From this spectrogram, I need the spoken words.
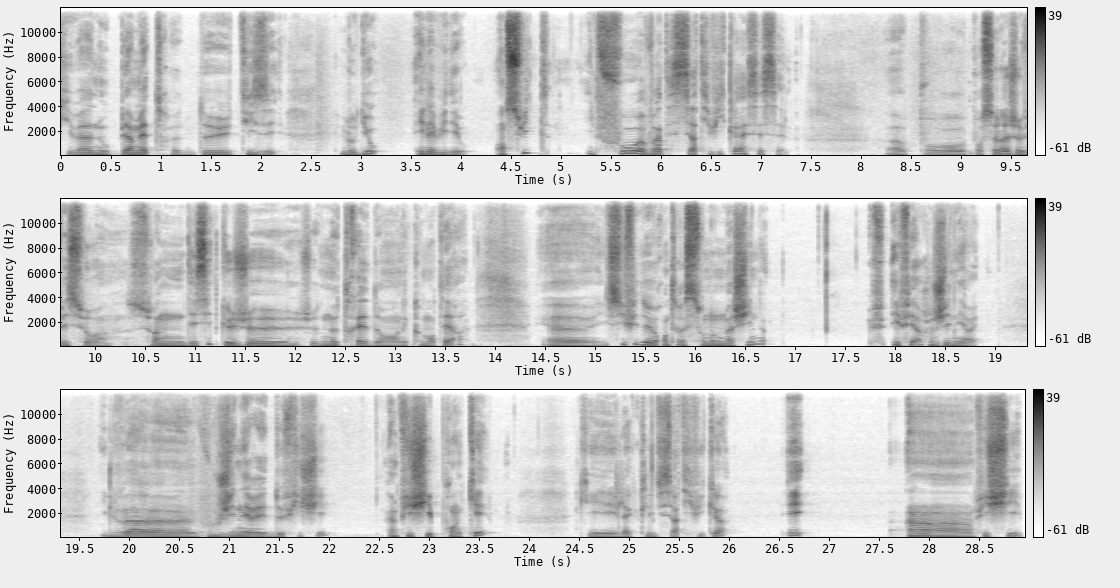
qui va nous permettre d'utiliser l'audio et la vidéo. Ensuite, il faut avoir des certificats SSL. pour, pour, cela, je vais sur, sur un des sites que je, je noterai dans les commentaires. Euh, il suffit de rentrer son nom de machine et faire générer. Il va euh, vous générer deux fichiers. Un fichier .key, qui est la clé du certificat, et un fichier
